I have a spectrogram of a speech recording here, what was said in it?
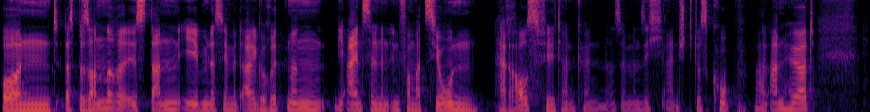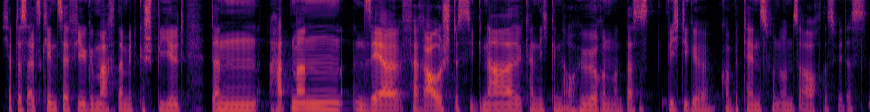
Und das Besondere ist dann eben, dass wir mit Algorithmen die einzelnen Informationen herausfiltern können. Also wenn man sich ein Stethoskop mal anhört, ich habe das als Kind sehr viel gemacht, damit gespielt, dann hat man ein sehr verrauschtes Signal, kann nicht genau hören und das ist wichtige Kompetenz von uns auch, dass wir das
